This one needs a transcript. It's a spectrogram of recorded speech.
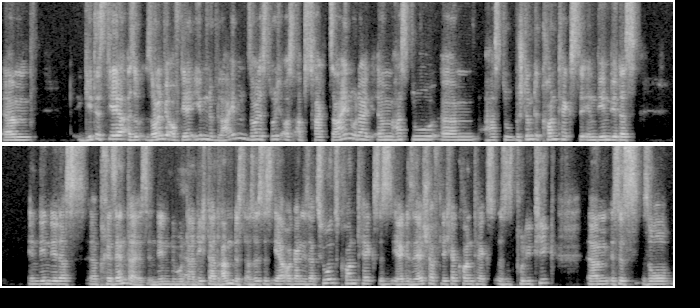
Ähm, geht es dir, also sollen wir auf der Ebene bleiben? Soll es durchaus abstrakt sein oder ähm, hast, du, ähm, hast du bestimmte Kontexte, in denen dir das in denen dir das äh, präsenter ist, in denen du ja. da dichter dran bist. Also ist es eher Organisationskontext, ist es eher gesellschaftlicher Kontext, ist es Politik, ähm, ist es so,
